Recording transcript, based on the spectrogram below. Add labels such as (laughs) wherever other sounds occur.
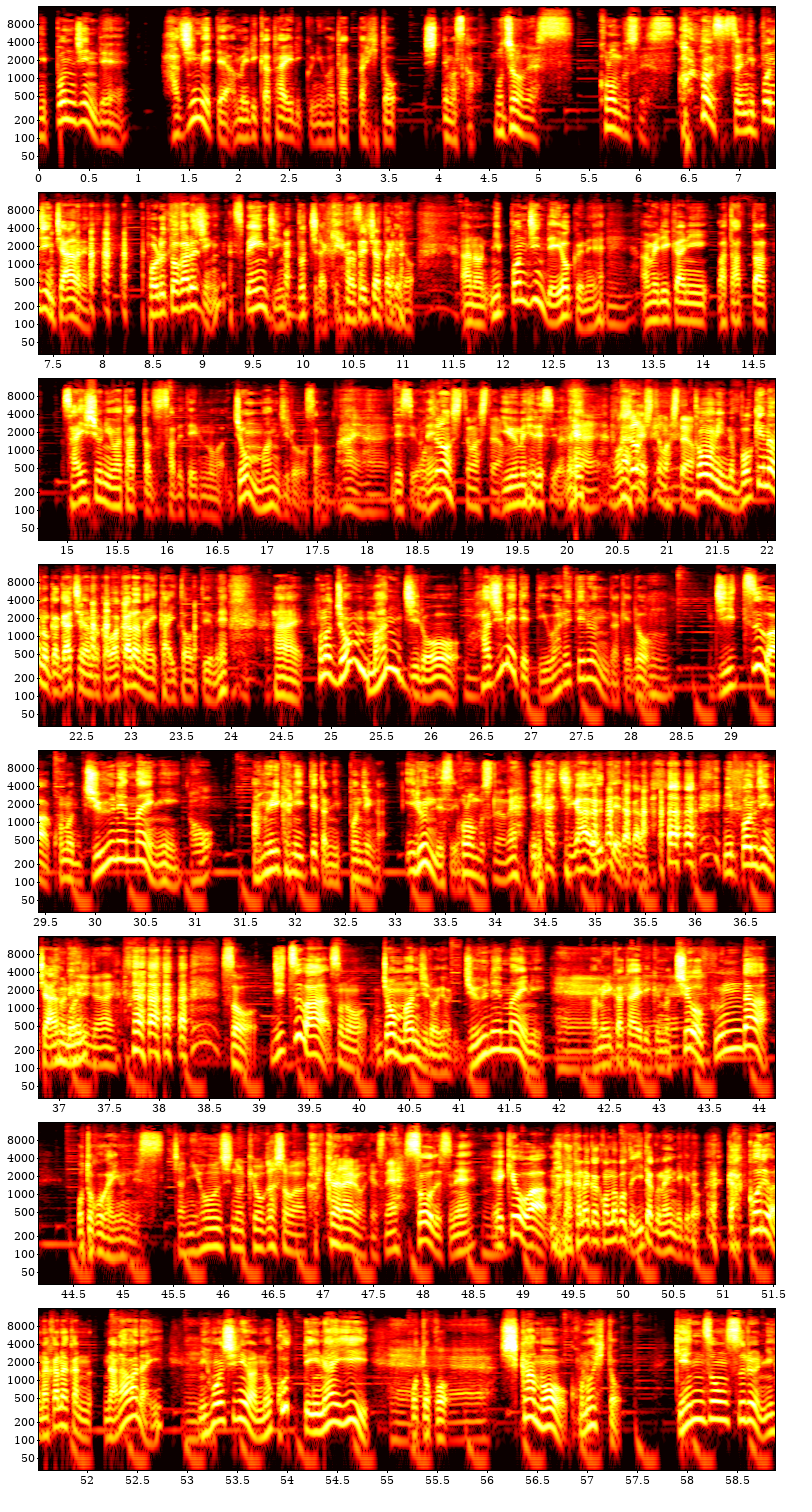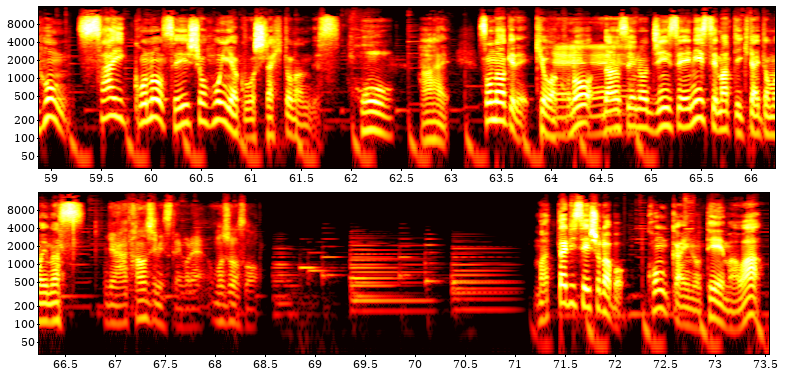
日本人で初めてアメリカ大陸に渡った人知ってますか？もちろんです。コロンブスです。コロンブスそれ日本人ちゃうねん。(laughs) ポルトガル人？スペイン人？どっちだっけ？忘れちゃったけど。あの、日本人でよくね、うんアメリカに渡った、最初に渡ったとされているのは、ジョン万次郎さん。はいはい。ですよねもちろん知ってましたよ。有名ですよね。はい。もちろん知ってましたよ。(laughs) トモミンのボケなのかガチなのかわからない回答っていうね。はい。このジョン万次郎うん、初めてって言われてるんだけど、うん実はこの10年前にお、アメリカに行ってた日本人がいるんですよ。コロンブスだよね。いや、違うって、だから。(laughs) 日本人ちゃうね。日本人じゃない。そう。実は、その、ジョン万次郎より10年前にアメリカ大陸の地を踏んだ男がいるんです。じゃあ日本史の教科書が書き換えられるわけですね。そうですね。うんえ今日は、まあ、なかなかこんなこと言いたくないんだけど、学校ではなかなか習わない、うん日本史には残っていない、男しかもこの人、現存する日本最古の聖書翻訳をした人なんです。ほはい。そんなわけで今日はこの男性の人生に迫っていきたいと思います。う。いやー楽しみですね、これ。面白そまったり聖書ラボ。今回のテーマは、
